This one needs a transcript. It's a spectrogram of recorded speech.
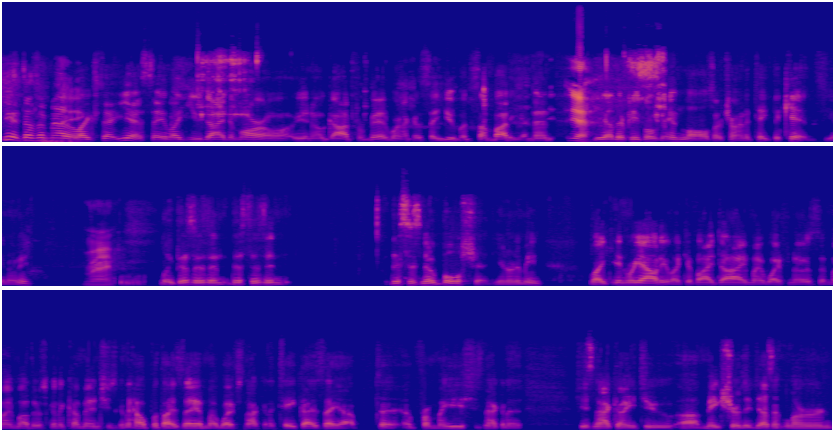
Yeah, it doesn't matter. Like say, yeah, say like you die tomorrow. You know, God forbid. We're not going to say you, but somebody, and then Yeah. the other people's in-laws are trying to take the kids. You know what I mean? Right. Like this isn't this isn't this is no bullshit. You know what I mean? Like in reality, like if I die, my wife knows that my mother's going to come in. She's going to help with Isaiah. My wife's not going to take Isaiah up to up from me. She's not going to. She's not going to uh, make sure that he doesn't learn.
